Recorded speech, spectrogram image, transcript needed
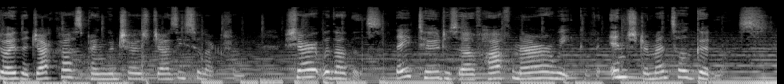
Enjoy the Jackass Penguin Show's jazzy selection, share it with others. They too deserve half an hour a week of instrumental goodness.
